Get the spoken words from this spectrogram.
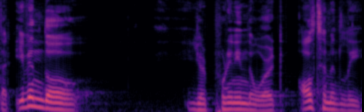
that even though you're putting in the work, ultimately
